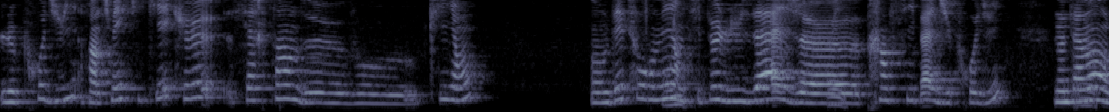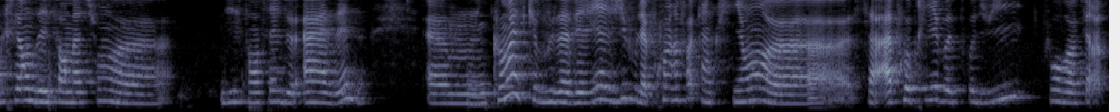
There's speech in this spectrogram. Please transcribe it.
le produit, enfin tu m'as expliqué que certains de vos clients ont détourné un petit peu l'usage principal du produit, notamment en créant des formations distancielles de A à Z. Euh, comment est-ce que vous avez réagi, vous, la première fois qu'un client euh, s'est approprié votre produit pour, euh, faire,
